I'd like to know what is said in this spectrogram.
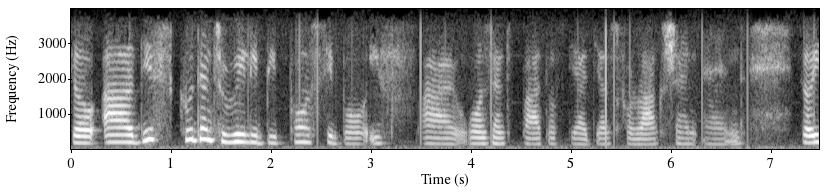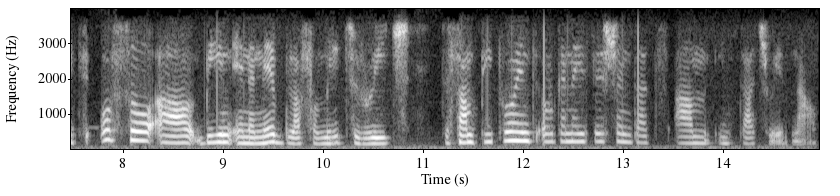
So uh, this couldn't really be possible if I wasn't part of the Ideas for Action and so it's also uh, been an enabler for me to reach to some people and organization that I'm in touch with now.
